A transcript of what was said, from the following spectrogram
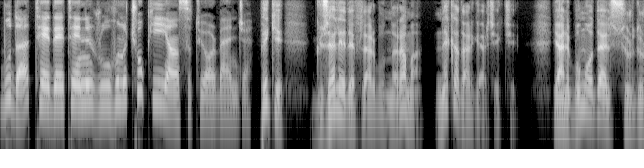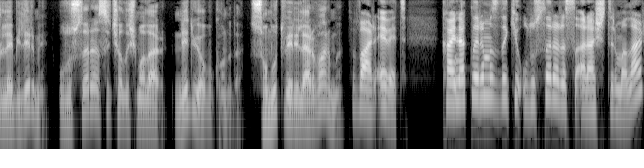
Bu da TDT'nin ruhunu çok iyi yansıtıyor bence. Peki, güzel hedefler bunlar ama ne kadar gerçekçi? Yani bu model sürdürülebilir mi? Uluslararası çalışmalar ne diyor bu konuda? Somut veriler var mı? Var, evet. Kaynaklarımızdaki uluslararası araştırmalar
